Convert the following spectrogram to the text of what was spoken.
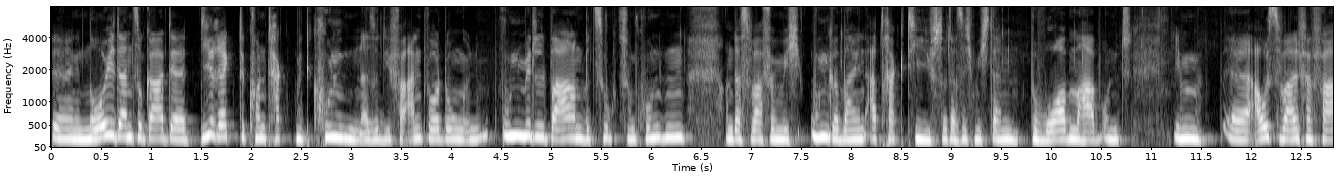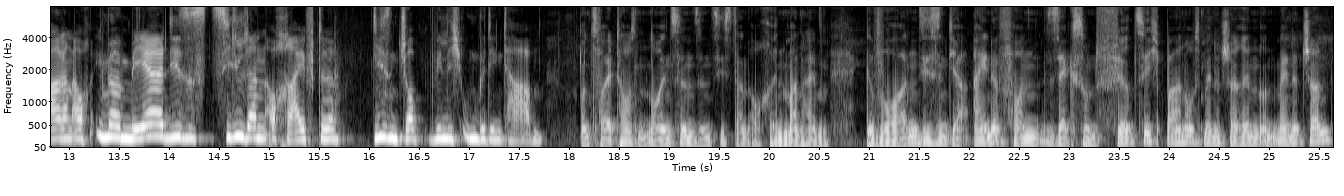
äh, neu dann sogar der direkte Kontakt mit Kunden, also die Verantwortung im unmittelbaren Bezug zum Kunden. Und das war für mich ungemein attraktiv, sodass ich mich dann beworben habe und im äh, Auswahlverfahren auch immer mehr dieses Ziel dann auch reifte, diesen Job will ich unbedingt haben. Und 2019 sind Sie es dann auch in Mannheim geworden. Sie sind ja eine von 46 Bahnhofsmanagerinnen und Managern.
